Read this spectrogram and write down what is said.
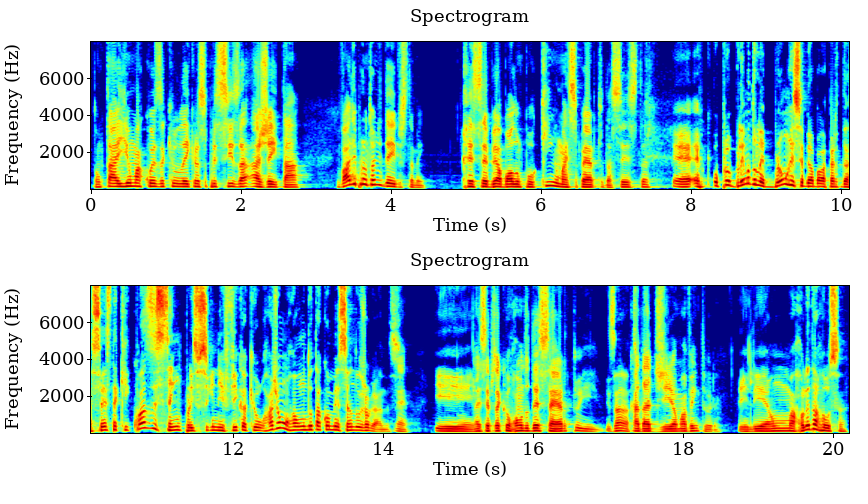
Então tá aí uma coisa que o Lakers precisa ajeitar. Vale pro Anthony Davis também. Receber a bola um pouquinho mais perto da cesta. É, é- o problema do LeBron receber a bola perto da cesta é que quase sempre isso significa que o Rajon Rondo tá começando as jogadas. É. E Aí você precisa que o Rondo dê certo e Exato. cada dia é uma aventura. ele é uma roleta russa.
